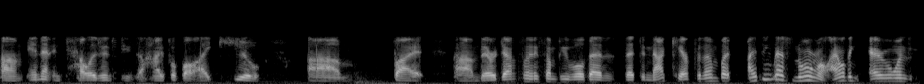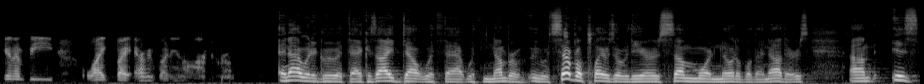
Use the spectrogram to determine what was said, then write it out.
um, and that intelligence. He's a high football IQ, um, but um, there are definitely some people that that did not care for them. But I think that's normal. I don't think everyone's going to be liked by everybody in the locker room. And I would agree with that because I dealt with that with number of with several players over the years, some more notable than others. Um, is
